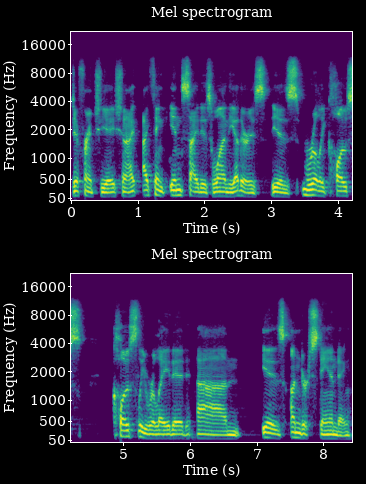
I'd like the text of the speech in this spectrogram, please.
differentiation, I, I think insight is one. The other is is really close closely related. Um, is understanding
